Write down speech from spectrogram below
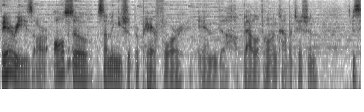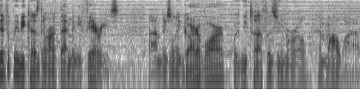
Fairies are also something you should prepare for in the Battle of Hoenn competition, specifically because there aren't that many fairies. Um, there's only Gardevoir, Wigglytuff, Azumarill, and Mawile.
